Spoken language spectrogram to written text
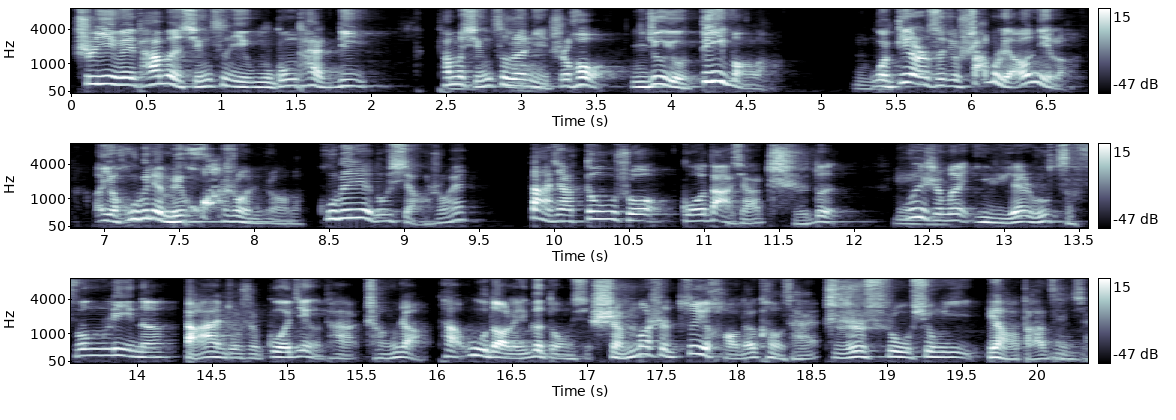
是因为他们行刺你武功太低，他们行刺了你之后，你就有地方了。我第二次就杀不了你了。哎呀，忽必烈没话说，你知道吗？忽必烈都想说，哎，大家都说郭大侠迟钝，为什么语言如此锋利呢？答案就是郭靖他成长，他悟到了一个东西，什么是最好的口才？直抒胸臆，表达自己，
